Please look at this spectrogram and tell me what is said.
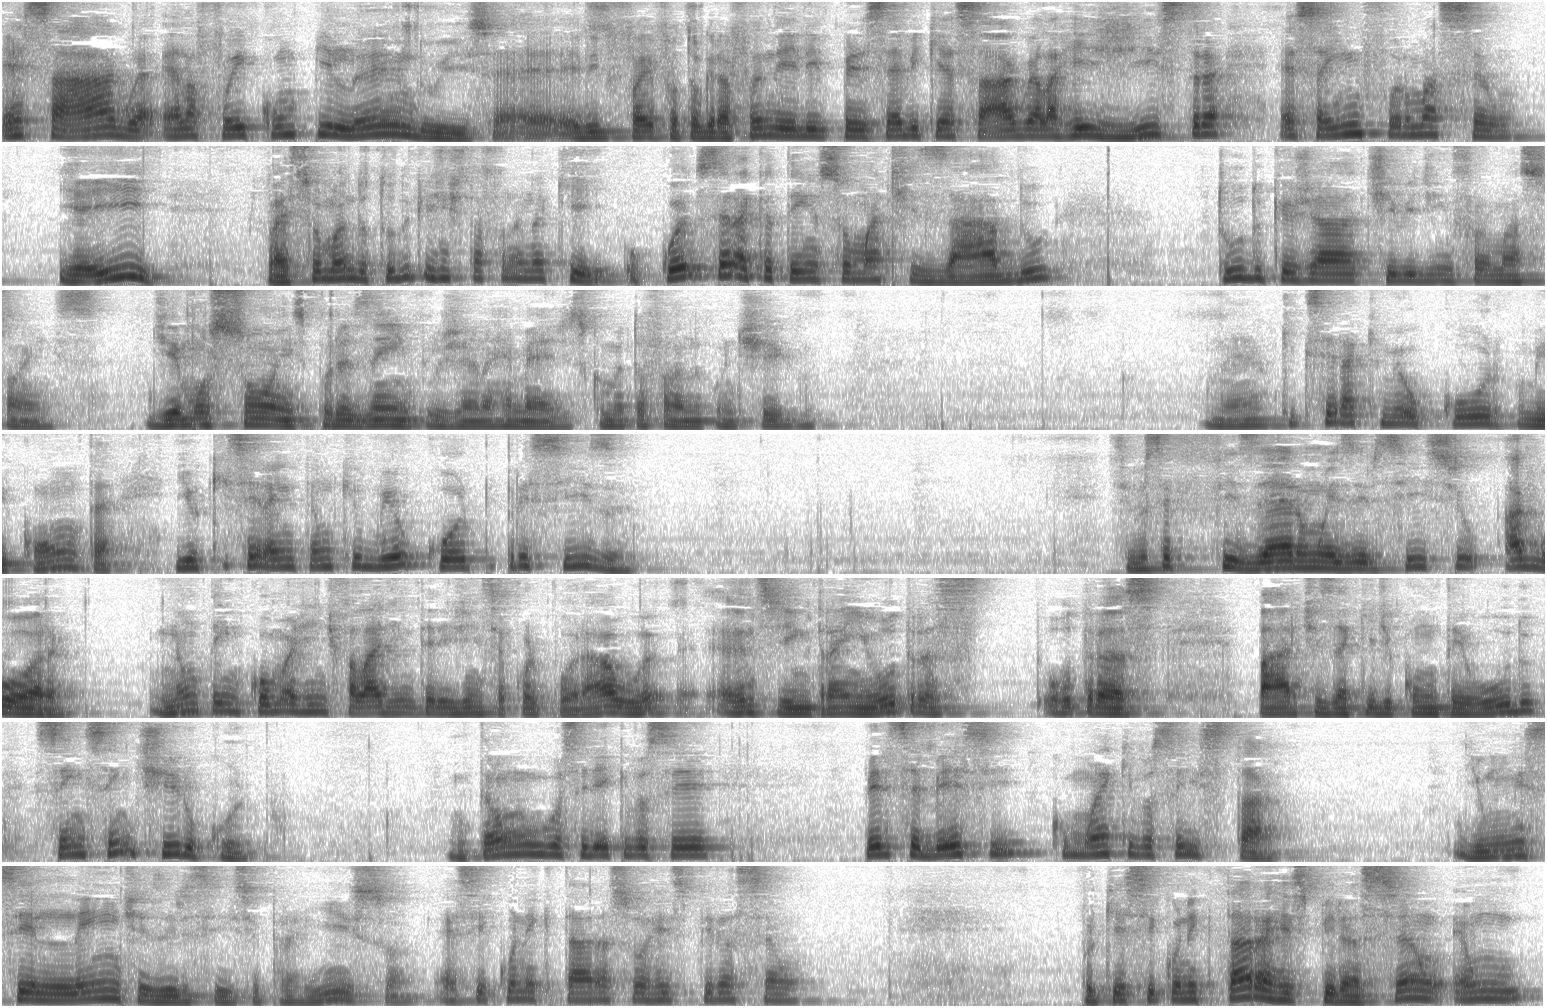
Essa água, ela foi compilando isso. É, ele foi fotografando e ele percebe que essa água ela registra essa informação. E aí vai somando tudo que a gente está falando aqui. O quanto será que eu tenho somatizado tudo que eu já tive de informações? De emoções, por exemplo, Jana Remédios, como eu estou falando contigo. Né? O que será que meu corpo me conta e o que será então que o meu corpo precisa? Se você fizer um exercício agora, não tem como a gente falar de inteligência corporal antes de entrar em outras, outras partes aqui de conteúdo sem sentir o corpo. Então eu gostaria que você percebesse como é que você está. E um excelente exercício para isso é se conectar à sua respiração. Porque se conectar à respiração é um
